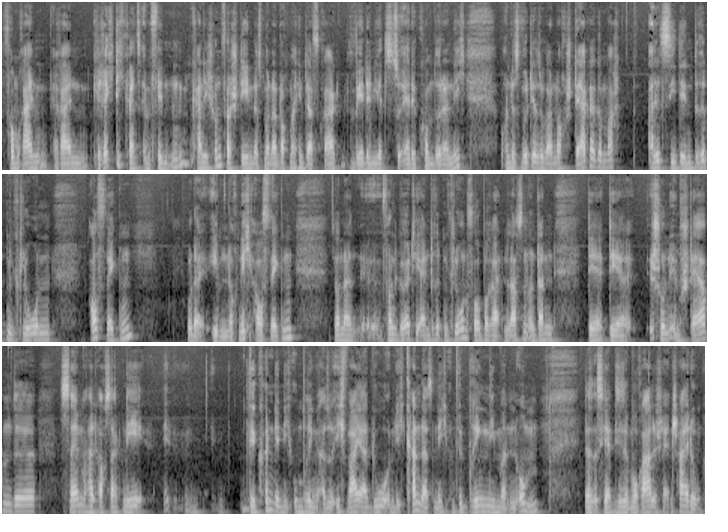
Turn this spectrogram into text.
vom reinen rein Gerechtigkeitsempfinden kann ich schon verstehen, dass man dann auch mal hinterfragt, wer denn jetzt zur Erde kommt oder nicht. Und es wird ja sogar noch stärker gemacht, als sie den dritten Klon aufwecken oder eben noch nicht aufwecken, sondern äh, von Gertie einen dritten Klon vorbereiten lassen und dann der, der schon im sterbende Sam halt auch sagt, nee, wir können den nicht umbringen, also ich war ja du und ich kann das nicht und wir bringen niemanden um Das ist ja diese moralische Entscheidung.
